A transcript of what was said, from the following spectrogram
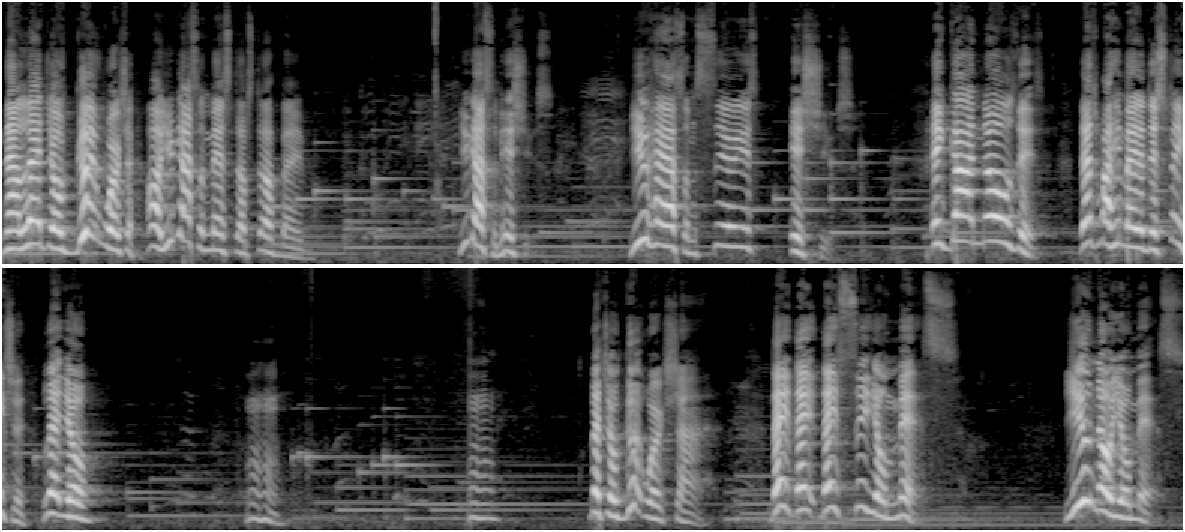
Now let your good works. Oh, you got some messed up stuff, baby. You got some issues. You have some serious issues. And God knows this. That's why He made a distinction. Let your. Mm-hmm. Mm-hmm. Let your good works shine. They, they, they see your mess. You know your mess.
